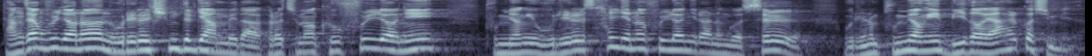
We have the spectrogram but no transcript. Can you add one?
당장 훈련은 우리를 힘들게 합니다. 그렇지만 그 훈련이 분명히 우리를 살리는 훈련이라는 것을 우리는 분명히 믿어야 할 것입니다.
